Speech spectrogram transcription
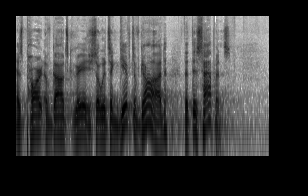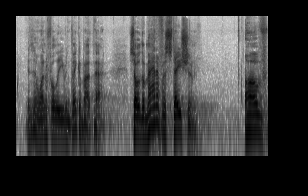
as part of God's creation. So it's a gift of God that this happens. Isn't it wonderful to even think about that? So the manifestation of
